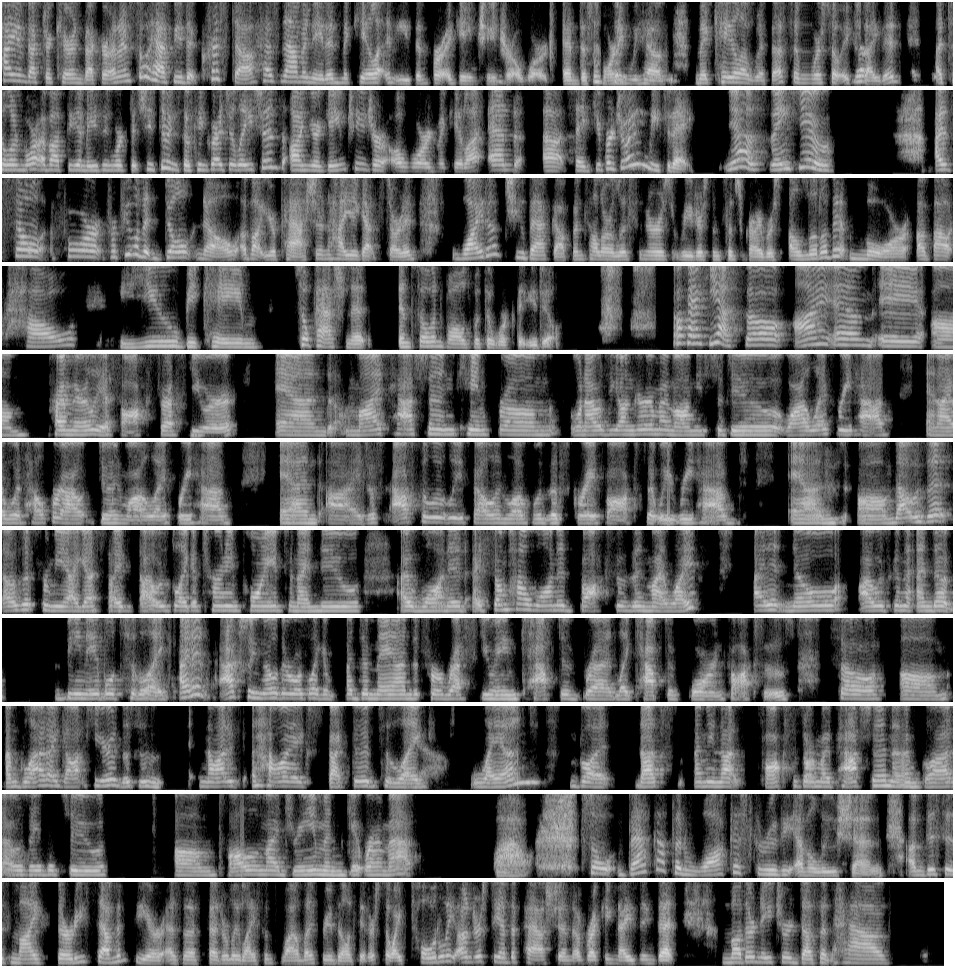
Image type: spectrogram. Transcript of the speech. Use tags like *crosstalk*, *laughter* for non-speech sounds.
Hi, I'm Dr. Karen Becker, and I'm so happy that Krista has nominated Mikayla and Ethan for a Game Changer Award. And this morning we have Mikayla with us, and we're so excited yep. to learn more about the amazing work that she's doing. So, congratulations on your Game Changer Award, Mikayla, and uh, thank you for joining me today. Yes, thank you. And so for for people that don't know about your passion, how you got started, why don't you back up and tell our listeners, readers and subscribers a little bit more about how you became so passionate and so involved with the work that you do? Okay, yeah. So I am a um primarily a fox rescuer and my passion came from when I was younger, my mom used to do wildlife rehab and I would help her out doing wildlife rehab. And I just absolutely fell in love with this gray fox that we rehabbed. And um, that was it. That was it for me. I guess I that was like a turning point, and I knew I wanted. I somehow wanted foxes in my life. I didn't know I was going to end up being able to like i didn't actually know there was like a, a, demand for rescuing captive bred like captive born foxes so um i'm glad i got here this is not *laughs* how i expected to like yeah. land but that's i mean that foxes are my passion and i'm glad i was able to um follow my dream and get where i'm at Wow. So back up and walk us through the evolution. Um, this is my 37th year as a federally licensed wildlife rehabilitator. So I totally understand the passion of recognizing that Mother Nature doesn't have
